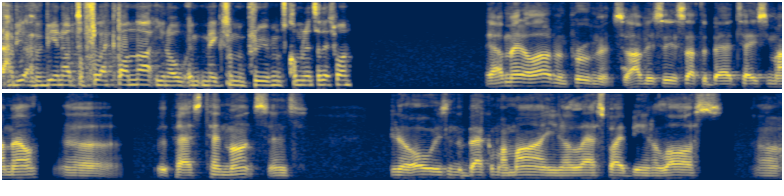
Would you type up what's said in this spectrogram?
have you have you been able to reflect on that? You know, and make some improvements coming into this one. Yeah, I've made a lot of improvements. Obviously, it's left a bad taste in my mouth uh, for the past ten months, and it's you know, always in the back of my mind, you know, the last fight being a loss. Uh,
